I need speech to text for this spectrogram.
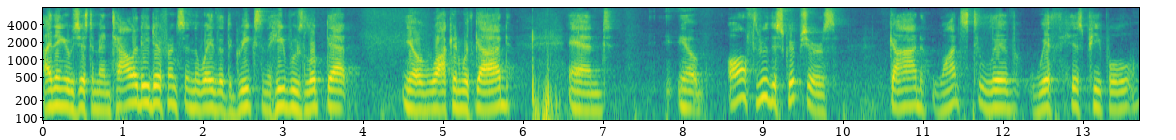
I think it was just a mentality difference in the way that the Greeks and the Hebrews looked at, you know, walking with God. And, you know, all through the scriptures, God wants to live with his people,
